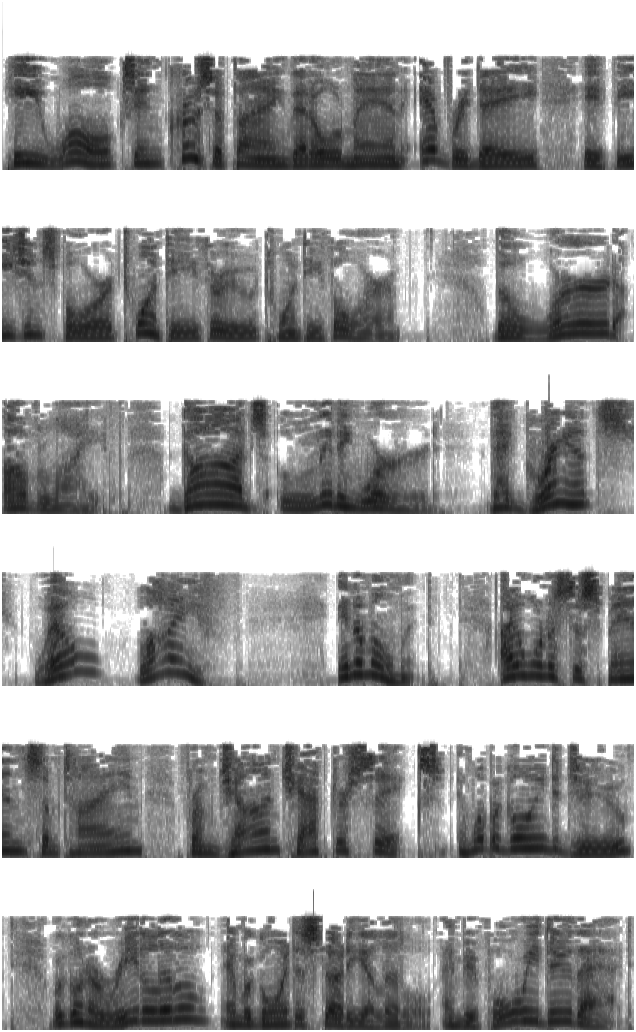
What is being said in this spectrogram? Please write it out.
he walks in crucifying that old man every day, Ephesians 4, 20 through 24. The Word of life, God's living Word, that grants, well, life. In a moment, I want us to spend some time from John chapter 6. And what we're going to do, we're going to read a little and we're going to study a little. And before we do that,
